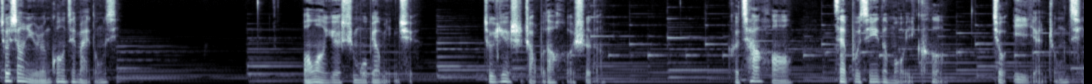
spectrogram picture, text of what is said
就像女人逛街买东西，往往越是目标明确，就越是找不到合适的。可恰好在不经意的某一刻，就一眼钟情。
